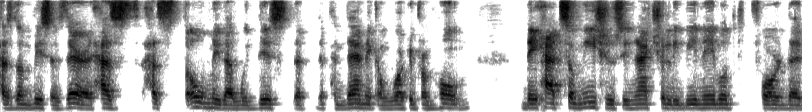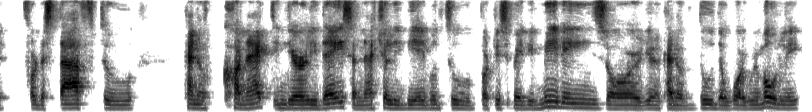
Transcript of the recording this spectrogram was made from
has done business there has has told me that with this the, the pandemic and working from home they had some issues in actually being able to, for the for the staff to kind of connect in the early days and actually be able to participate in meetings or you know kind of do the work remotely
